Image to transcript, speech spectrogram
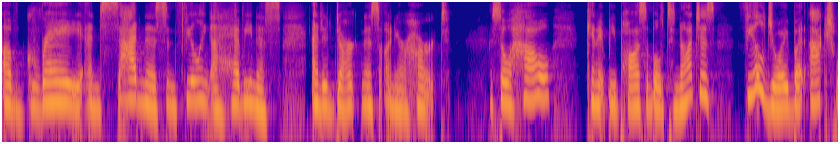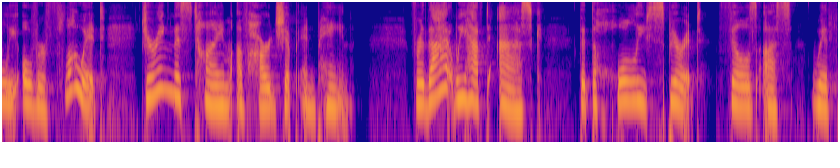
of gray and sadness and feeling a heaviness and a darkness on your heart. So, how can it be possible to not just feel joy, but actually overflow it during this time of hardship and pain? For that, we have to ask that the Holy Spirit fills us with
